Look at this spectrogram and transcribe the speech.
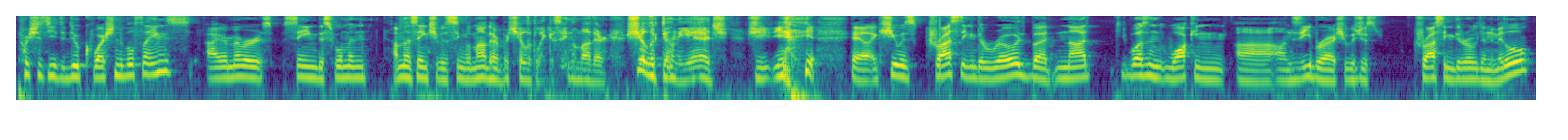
pushes you to do questionable things. I remember seeing this woman. I'm not saying she was a single mother, but she looked like a single mother. She looked on the edge. She yeah, yeah like she was crossing the road, but not. She wasn't walking uh, on zebra. She was just crossing the road in the middle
